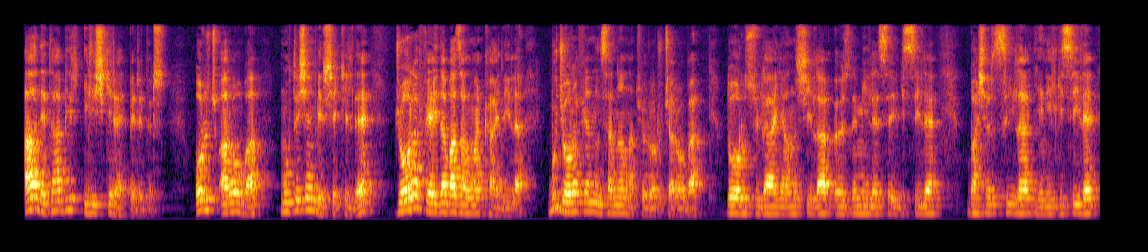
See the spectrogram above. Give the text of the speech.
Adeta bir ilişki rehberidir. Oruç Aroba muhteşem bir şekilde coğrafyayı da baz almak kaydıyla bu coğrafyanın insanını anlatıyor Oruç Aroba. Doğrusuyla, yanlışıyla, özlemiyle, sevgisiyle, başarısıyla, yenilgisiyle,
